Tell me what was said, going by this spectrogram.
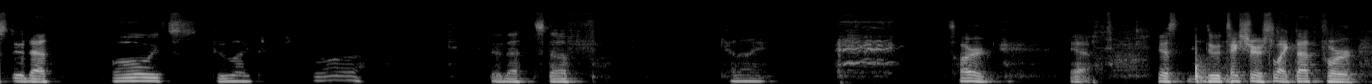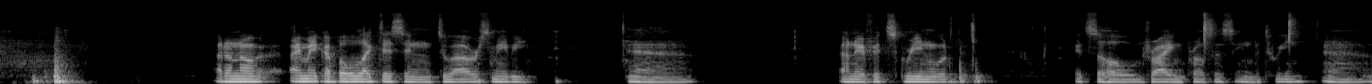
Just do that. Oh, it's too light. Oh, do that stuff. Can I? it's hard. Yeah, just do textures like that for. I don't know. I make a bowl like this in two hours, maybe. Uh, and if it's green wood, it's the whole drying process in between. Uh,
